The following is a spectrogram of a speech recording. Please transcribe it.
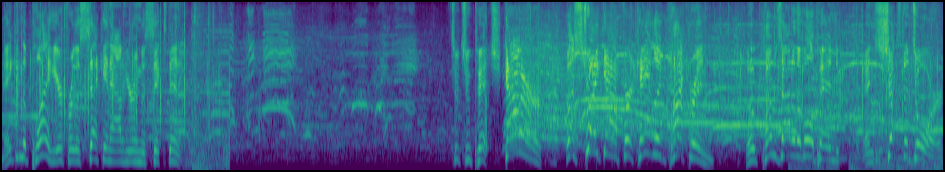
Making the play here for the second out here in the sixth inning. 2-2 pitch. Got her! A strikeout for Caitlin Cochran, who comes out of the bullpen and shuts the door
